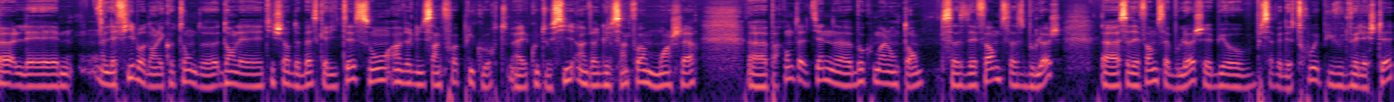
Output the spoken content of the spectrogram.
Euh, les, fibres dans les, t-shirts de basse qualité sont 1,5 fois plus courtes. Elles coûtent aussi 1,5 fois moins cher. Euh, par contre, elles tiennent beaucoup moins longtemps. Ça se déforme, ça se bouloche. Ça déforme, ça bouloche, et puis, oh, puis ça fait des trous, et puis vous devez les jeter.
